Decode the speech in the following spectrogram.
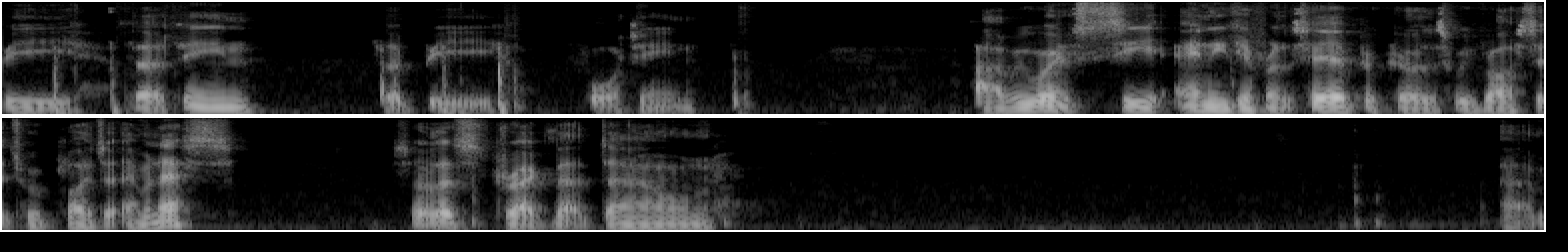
B13 to B14. Uh, we won't see any difference here because we've asked it to apply to M&S. So let's drag that down. Um,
